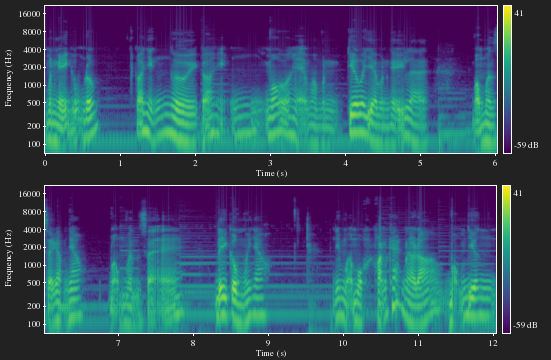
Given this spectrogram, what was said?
mình nghĩ cũng đúng có những người có những mối quan hệ mà mình chưa bao giờ mình nghĩ là bọn mình sẽ gặp nhau bọn mình sẽ đi cùng với nhau. Nhưng mà một khoảnh khắc nào đó bỗng dưng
